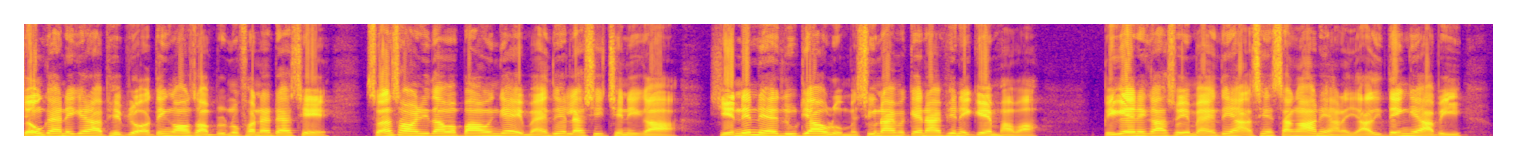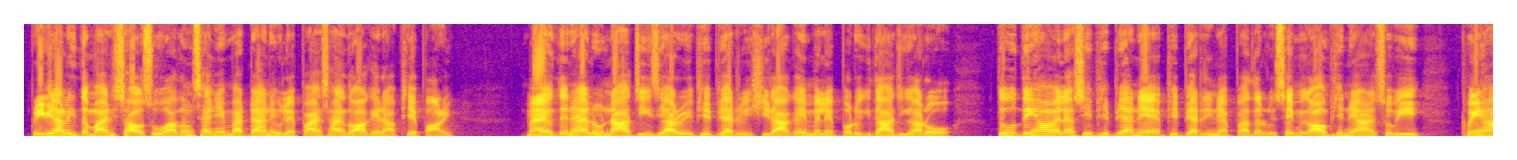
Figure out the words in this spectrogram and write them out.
ရုန်းကန်နေခဲ့တာဖြစ်ပြီးတော့အသင်းကောင်းဆောင်ဘရူနိုဖာနက်ဒက်စ်ရဲ့စွမ်းဆောင်ရည်သားမပါဝင်ခဲ့မန်ယူသင်းလက်ရှိချင်းတွေကရင်းနှင်းတဲ့လူတယောက်လိုမရှိနိုင်မကယ်နိုင်ဖြစ်နေခဲ့မှာပါပြီးခဲ့တဲ့ကဆိုရင်မန်ယူသင်းဟာအဆင့်15နေရာနဲ့ယာတီသိမ်းခဲ့ရပြီးပရီးမီးယားလိသမိုင်းတစ်လျှောက်အဆိုးအဆုံးဆန်ချိန်မှတန်းတွေကိုလည်းပိုင်ဆိုင်သွားခဲ့တာဖြစ်ပါတယ် မန်ယူသင်းနဲ့အဲ့လိုနာကြီးစရာတွေဖြစ်ပျက်တွေရှိထားခဲ့မယ်လေပေါ်တူဂီသားကြီးကတော့သူ့အသင်းဟောင်းရဲ့လက်ရှိဖြစ်ပျက်နေတဲ့ဖြစ်ပျက်တွေနဲ့ပတ်သက်လို့စိတ်မကောင်းဖြစ်နေရတယ်ဆိုပြီးဖွင့်ဟ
